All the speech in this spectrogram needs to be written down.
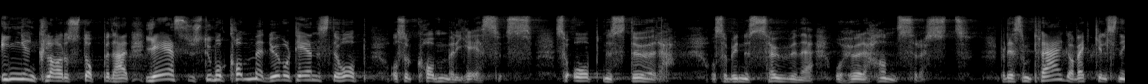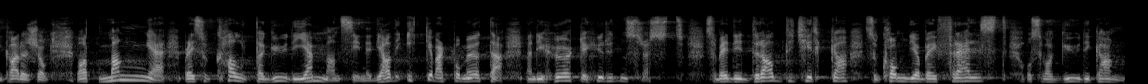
Ingen klarer å stoppe det her. Jesus, du må komme. Du er vårt eneste håp. Og så kommer Jesus. Så åpnes døra, og så begynner sauene å høre hans røst. For Det som prega vekkelsen i Karasjok, var at mange ble så kalt av Gud i hjemmene sine. De hadde ikke vært på møte, men de hørte hyrdens røst. Så ble de dratt til kirka, så kom de og ble frelst, og så var Gud i gang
